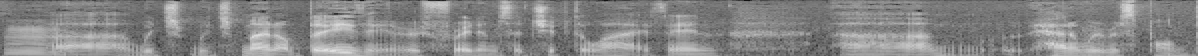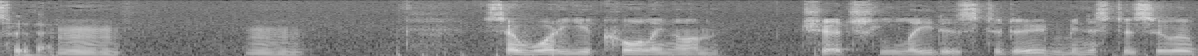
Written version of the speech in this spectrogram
mm. uh, which, which may not be there if freedoms are chipped away, then um, how do we respond to that? So, what are you calling on church leaders to do, ministers who are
